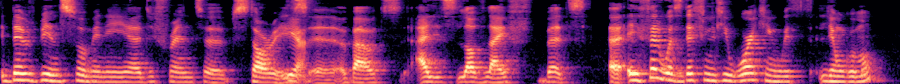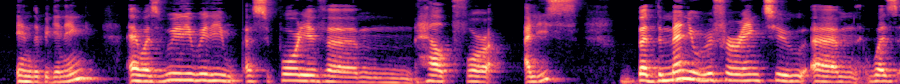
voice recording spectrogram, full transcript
there have been so many uh, different uh, stories yeah. uh, about Alice's love life, but uh, Eiffel was definitely working with Léon Gaumont in the beginning. It was really, really a supportive um, help for Alice. But the man you're referring to um, was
